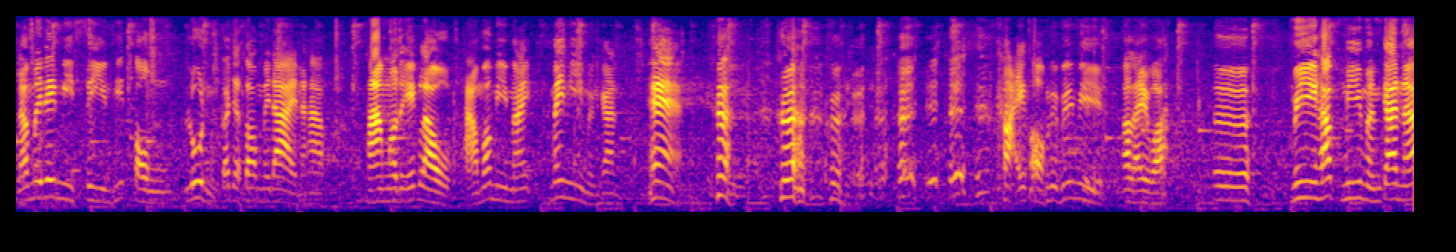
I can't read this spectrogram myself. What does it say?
แล้วไม่ได้มีซีนที่ตรงรุ่นก็จะซ่อมไม่ได้นะครับ ทาง Model X เราถามว่ามีไหมไม่มีเหมือนกันแฮ่ ขายของเลยไม่มีอะไรวะ เออ มีครับมีเหมือนกันนะ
